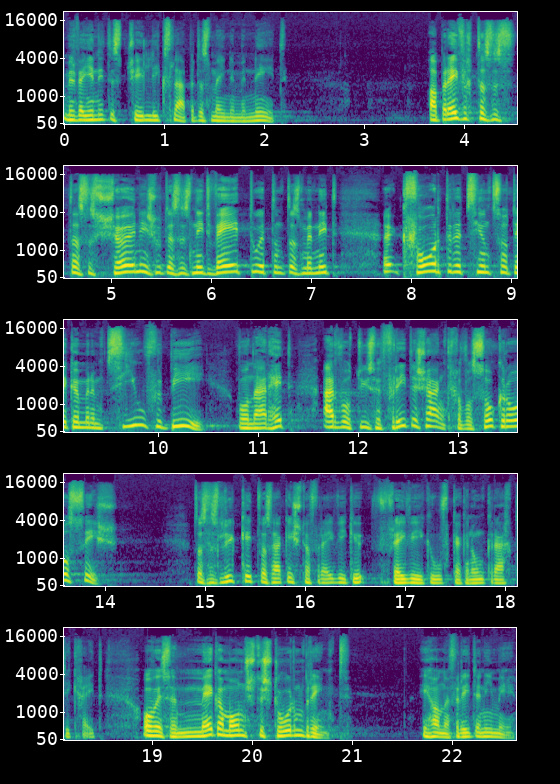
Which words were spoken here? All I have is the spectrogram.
wir wollen ja nicht ein chilliges Leben, das meinen wir nicht. Aber einfach, dass es, dass es schön ist und dass es nicht wehtut und dass wir nicht äh, gefordert sind und so, dann gehen wir am Ziel vorbei, das er hat. Er will uns einen Frieden schenken, der so gross ist, dass es Leute gibt, die sagen, ich stehe freiwillig, freiwillig auf gegen Ungerechtigkeit. Auch wenn es einen mega Monstersturm bringt. Ich habe einen Frieden in mir.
